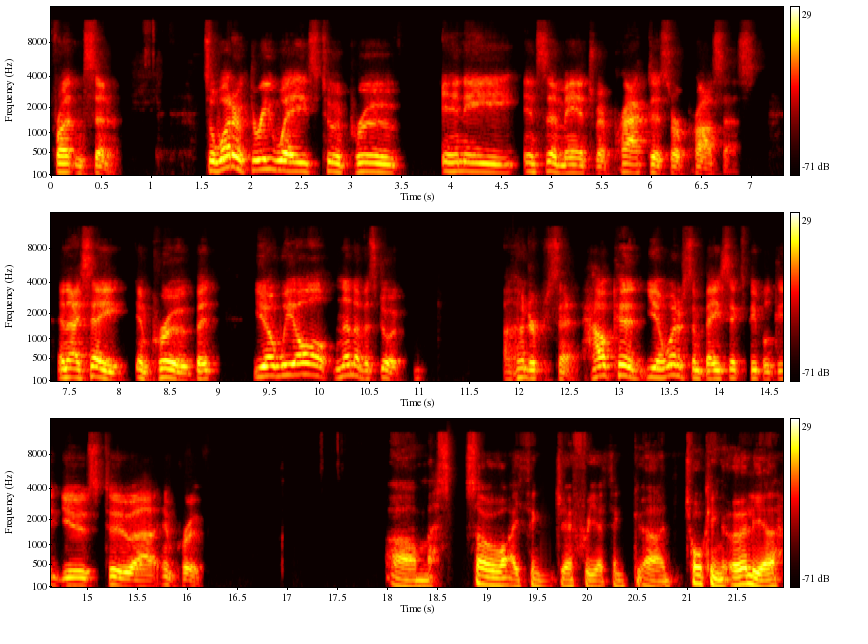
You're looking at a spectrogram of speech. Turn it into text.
front and center. So, what are three ways to improve any incident management practice or process? And I say improve, but you know, we all, none of us do it 100%. How could, you know, what are some basics people could use to uh, improve? Um, so I think Jeffrey, I think uh, talking earlier,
